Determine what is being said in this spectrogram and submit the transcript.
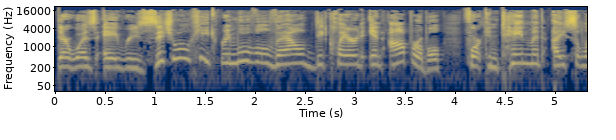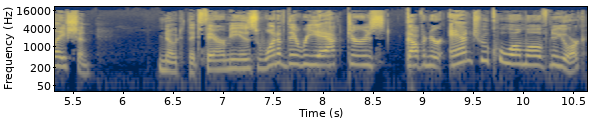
there was a residual heat removal valve declared inoperable for containment isolation. Note that Fermi is one of the reactors Governor Andrew Cuomo of New York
